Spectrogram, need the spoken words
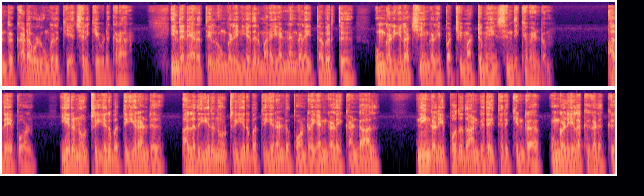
என்று கடவுள் உங்களுக்கு எச்சரிக்கை விடுக்கிறார். இந்த நேரத்தில் உங்களின் எதிர்மறை எண்ணங்களை தவிர்த்து உங்கள் இலட்சியங்களை பற்றி மட்டுமே சிந்திக்க வேண்டும். அதேபோல் இருநூற்று இருபத்தி இரண்டு அல்லது இருநூற்று இருபத்தி இரண்டு போன்ற எண்களை கண்டால் நீங்கள் இப்போதுதான் விதைத்திருக்கின்ற உங்கள் இலக்குகளுக்கு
